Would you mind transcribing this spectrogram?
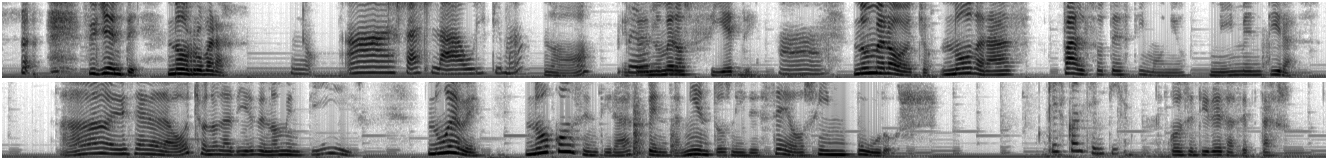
Siguiente, no robarás. No. Ah, esa es la última. No, es Pero el número 7. Ah, Número 8, no darás falso testimonio ni mentirás. Ah, esa era la 8, no la 10 de no mentir. 9. No consentirás pensamientos ni deseos impuros. ¿qué es consentir? Consentir es aceptar.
